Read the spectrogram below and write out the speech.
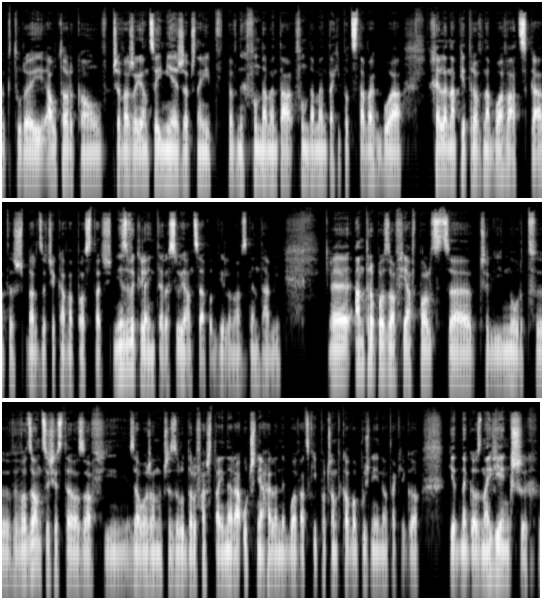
e, której autorką w przeważającej mierze, przynajmniej w pewnych fundamenta, fundamentach i podstawach była Helena Pietrowna Bławacka, też bardzo ciekawa postać, niezwykle interesująca pod wieloma względami. E, antropozofia w Polsce, czyli nurt wywodzący się z teozofii, założony przez Rudolfa Steinera, ucznia Heleny Bławackiej, początkowo, później no, takiego jednego z największych e,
